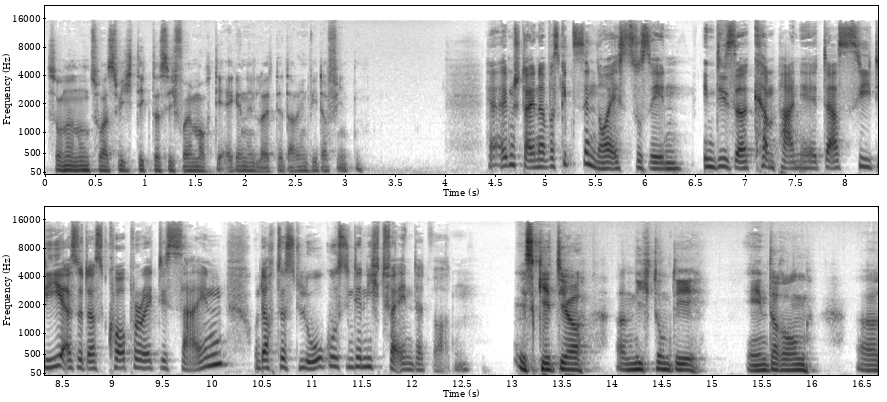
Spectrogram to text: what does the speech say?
sondern uns war es wichtig, dass sich vor allem auch die eigenen Leute darin wiederfinden. Herr Eibensteiner, was gibt es denn Neues zu sehen in dieser Kampagne? Das CD, also das Corporate Design und auch das Logo sind ja nicht verändert worden. Es geht ja äh, nicht um die Änderung äh,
